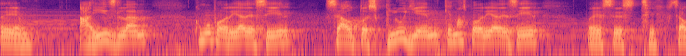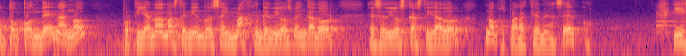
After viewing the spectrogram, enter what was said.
eh, aíslan, ¿cómo podría decir? Se autoexcluyen, ¿qué más podría decir? Pues este, se autocondenan, ¿no? Porque ya nada más teniendo esa imagen de Dios vengador, ese Dios castigador, no, pues ¿para qué me acerco? Y,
